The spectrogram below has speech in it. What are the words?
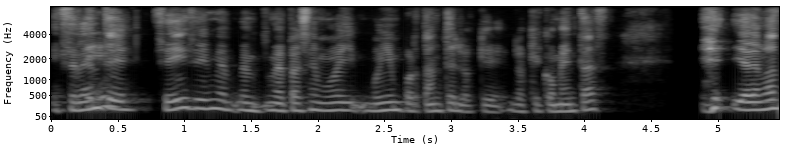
Excelente, sí, sí, me, me, parece muy, muy importante lo que, lo que comentas. Y además,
